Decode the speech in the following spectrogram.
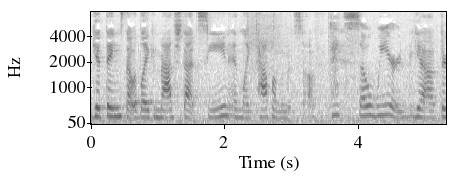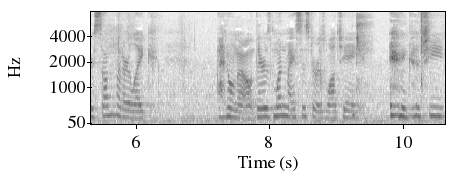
get things that would like match that scene and like tap on them and stuff. That's so weird. Yeah, there's some that are like, I don't know. There's one my sister was watching because she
